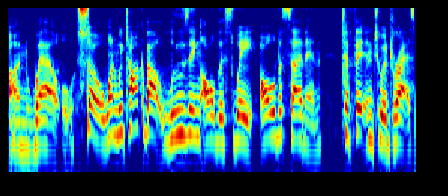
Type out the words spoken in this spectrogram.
unwell. So when we talk about losing all this weight, all of a sudden, to fit into a dress.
